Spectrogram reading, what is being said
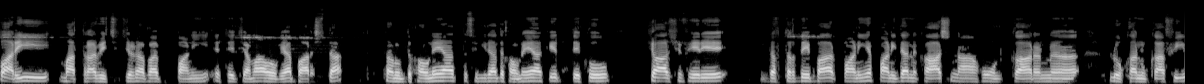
ਭਾਰੀ ਮਾਤਰਾ ਵਿੱਚ ਜਿਹੜਾ ਵਾ ਪਾਣੀ ਇੱਥੇ ਜਮ੍ਹਾਂ ਹੋ ਗਿਆ بارش ਦਾ ਤੁਹਾਨੂੰ ਦਿਖਾਉਣੇ ਆ ਤਸਵੀਰਾਂ ਦਿਖਾਉਣੇ ਆ ਕਿ ਦੇਖੋ ਚਾਰ ਚਫੇਰੇ ਦਫ਼ਤਰ ਦੇ ਬਾਹਰ ਪਾਣੀ ਹੈ ਪਾਣੀ ਦਾ ਨਿਕਾਸ ਨਾ ਹੋਣ ਕਾਰਨ ਲੋਕਾਂ ਨੂੰ ਕਾਫੀ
